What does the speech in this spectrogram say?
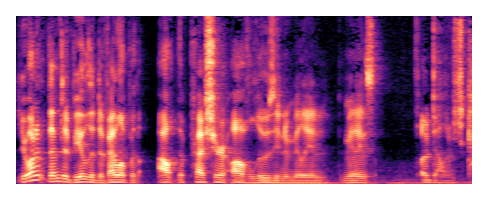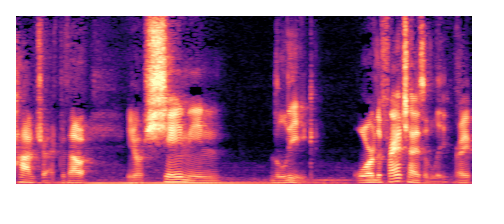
You want them to be able to develop without the pressure of losing a million millions of dollars contract without, you know, shaming the league or the franchise of the league, right?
